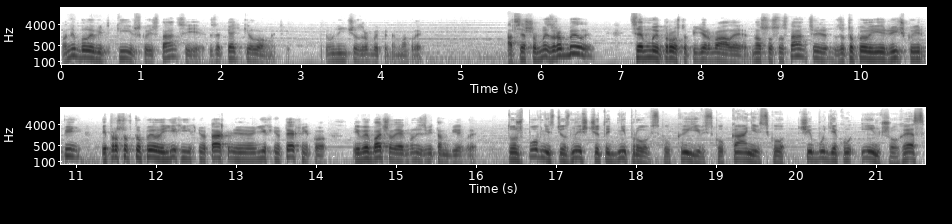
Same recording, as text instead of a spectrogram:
Вони були від Київської станції за 5 кілометрів. Вони нічого зробити не могли. А все, що ми зробили, це ми просто підірвали насосну станцію, затопили річку Ірпінь і просто втопили їх, їхню, е, їхню техніку. І ви бачили, як вони звітам бігли. Тож повністю знищити Дніпровську, Київську, Канівську чи будь-яку іншу ГЕС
